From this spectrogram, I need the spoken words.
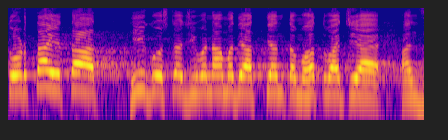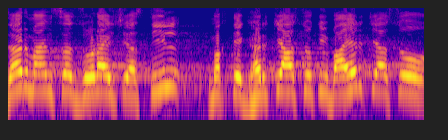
तोडता येतात ही गोष्ट जीवनामध्ये अत्यंत महत्त्वाची आहे. आणि जर माणसं जोडायची असतील मग ते घरचे असो की बाहेरचे असो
